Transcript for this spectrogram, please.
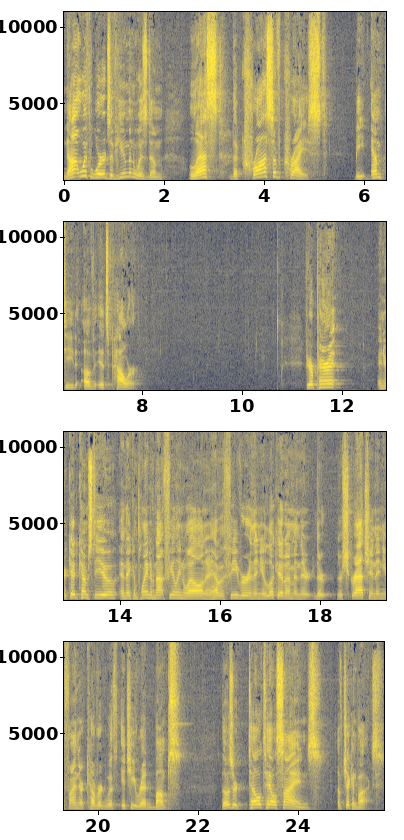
not with words of human wisdom, lest the cross of Christ be emptied of its power. If you're a parent and your kid comes to you and they complain of not feeling well and they have a fever, and then you look at them and they're, they're, they're scratching and you find they're covered with itchy red bumps, those are telltale signs of chickenpox.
